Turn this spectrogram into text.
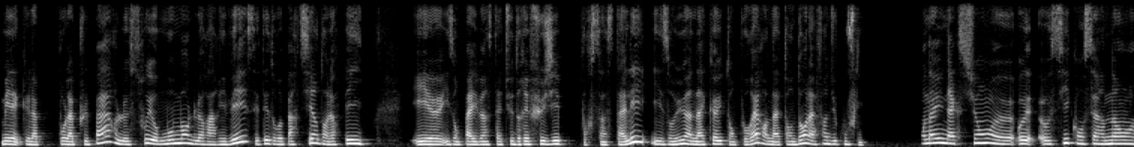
mais que la, pour la plupart, le souhait au moment de leur arrivée, c'était de repartir dans leur pays. Et euh, ils n'ont pas eu un statut de réfugié pour s'installer, ils ont eu un accueil temporaire en attendant la fin du conflit. On a une action euh, au- aussi concernant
